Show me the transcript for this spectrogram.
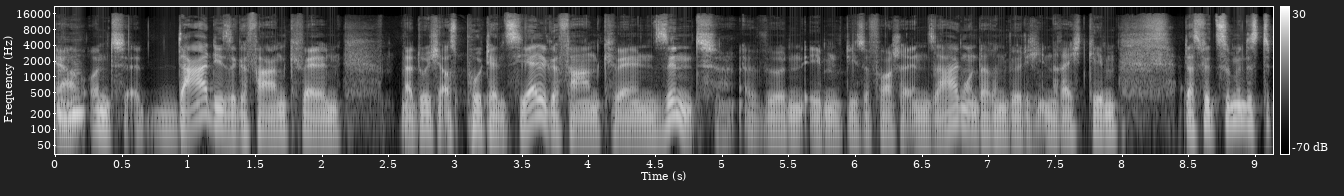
Ja, mhm. und da diese Gefahrenquellen na, durchaus potenziell Gefahrenquellen sind, würden eben diese ForscherInnen sagen, und darin würde ich Ihnen recht geben, dass wir zumindest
